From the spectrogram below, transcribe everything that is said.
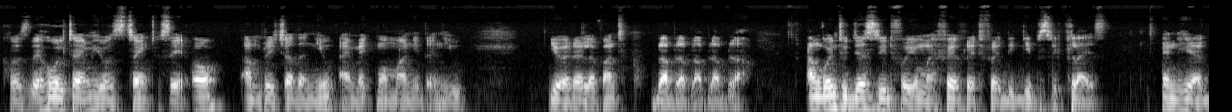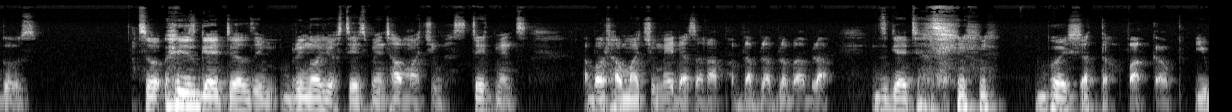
because the whole time he was trying to say, "Oh, I'm richer than you. I make more money than you. You're irrelevant." Blah blah blah blah blah. I'm going to just read for you my favorite Freddie Gibbs replies, and here goes. So this guy tells him, "Bring all your statements. How much you statements about how much you made as a rapper. Blah blah blah blah blah." This guy tells him. Boy, shut the fuck up. You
